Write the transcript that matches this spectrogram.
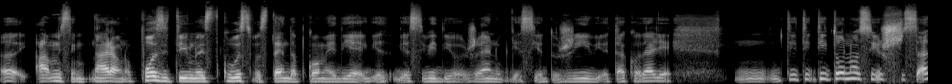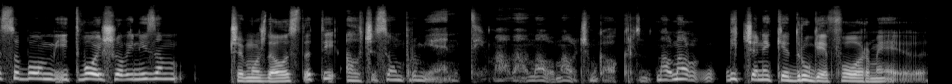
eh, a mislim naravno pozitivno iskustvo stand-up komedije gdje, gdje si vidio ženu, gdje si je doživio i tako dalje. Mm, ti, ti, ti to nosiš sa sobom i tvoj šovinizam će možda ostati, ali će se on promijeniti. Malo, malo, malo, malo ćemo ga okrznuti. Malo, malo, bit će neke druge forme eh,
